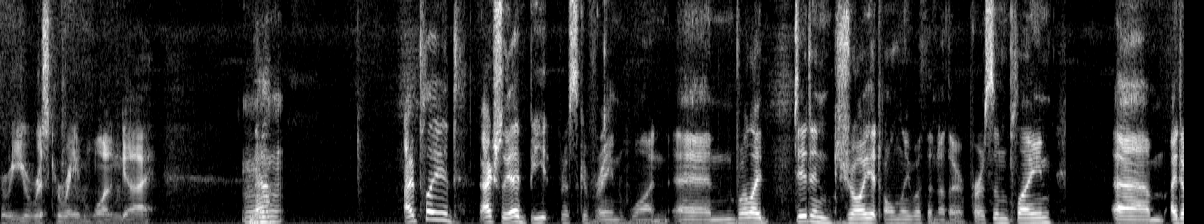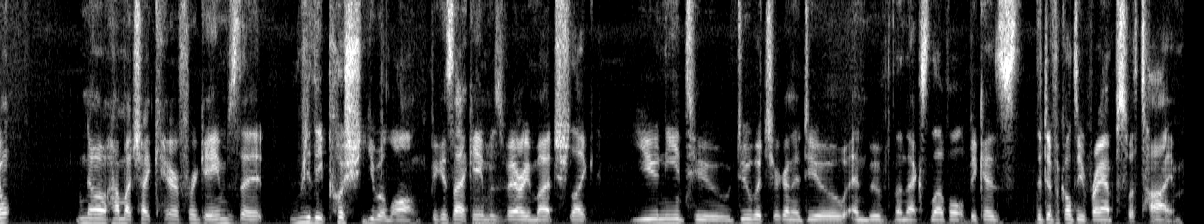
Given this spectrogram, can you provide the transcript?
are you a Risk of Rain one guy? No. Mm, I played. Actually, I beat Risk of Rain one, and while I did enjoy it only with another person playing, um, I don't know how much I care for games that really push you along because that game mm-hmm. is very much like you need to do what you're going to do and move to the next level because the difficulty ramps with time.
